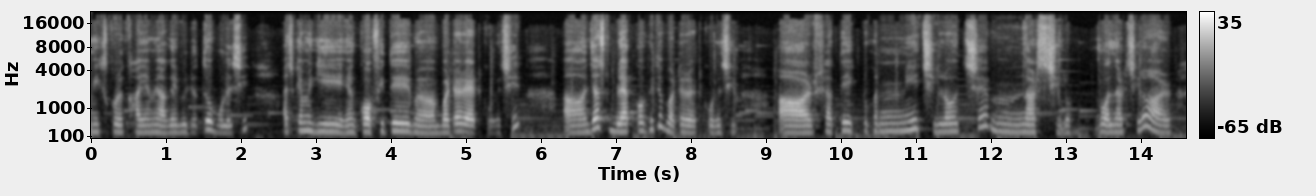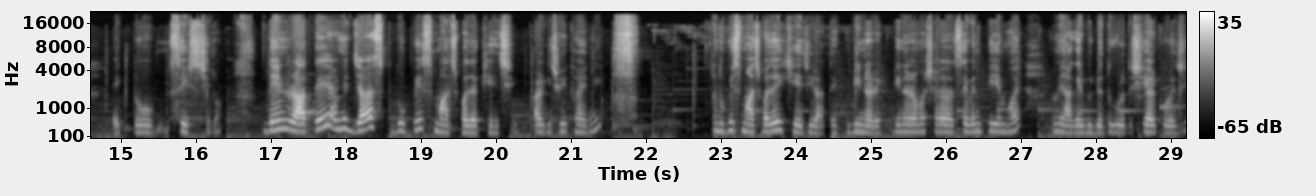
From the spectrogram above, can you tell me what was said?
মিক্স করে খাই, আমি আগের ভিডিওতেও বলেছি। আজকে আমি ঘি কফিতে বাটার অ্যাড করেছি জাস্ট ব্ল্যাক কফিতে বাটার অ্যাড করেছি। আর সাথে একটুখানি ছিল হচ্ছে নাটস ছিল, ওয়ালনাট ছিল আর একটু সিডস ছিল। দেন রাতে আমি জাস্ট দু পিস মাছ ভাজা খেয়েছি, আর কিছুই খাইনি। দু পিস মাছ ভাজাই খেয়েছি রাতে, ডিনারে। ডিনার আমার সেভেন পি এম হয়। আমি আগের ভিডিওগুলোতে শেয়ার করেছি,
